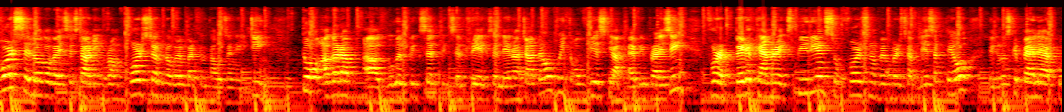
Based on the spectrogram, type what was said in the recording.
फ़र्स्ट सेल होगा वैसे starting from first of November 2018 तो अगर आप गूगल पिक्सल पिक्सल 3 एक्सएल लेना चाहते हो विथ ऑब्वियसली आप heavy pricing for a better camera experience तो फ़र्स्ट नवंबर से आप ले सकते हो लेकिन उसके पहले आपको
